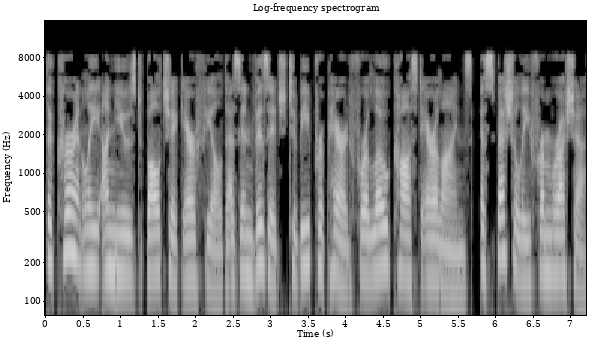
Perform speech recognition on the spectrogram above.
The currently unused Balchik airfield is envisaged to be prepared for low-cost airlines, especially from Russia.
